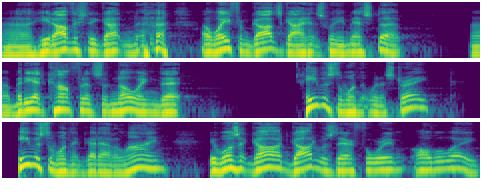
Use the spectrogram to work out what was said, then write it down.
Uh, he had obviously gotten away from God's guidance when he messed up, uh, but he had confidence of knowing that he was the one that went astray. He was the one that got out of line. It wasn't God. God was there for him all the way.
